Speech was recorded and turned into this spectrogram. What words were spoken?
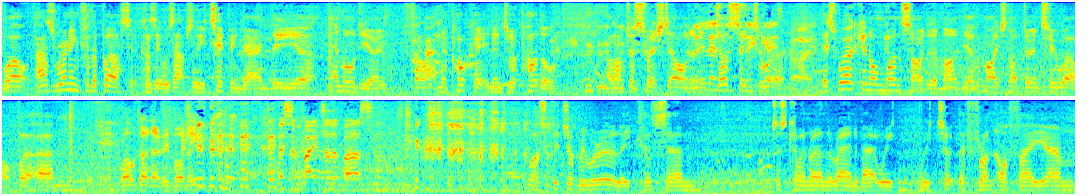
Well, as running for the bus because it was absolutely tipping down, the uh, M audio fell out of my pocket and into a puddle, and I've just switched it on, and it does seem to work. It's working on one side of the mic, the other mic's not doing too well. But um, well done, everybody. There's some babes on the bus. well, it's a good job we were early because um, just coming around the roundabout, we we took the front off a um,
